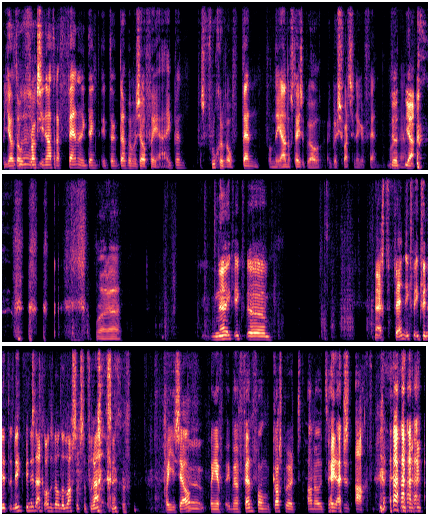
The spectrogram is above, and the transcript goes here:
Je had het over. Frank Sinatra fan. En ik, denk, ik dacht- bij mezelf van ja, ik, ben, was vroeger wel fan van de... Ja, nog steeds ook wel. Ik ben Schwarzenegger fan. Maar, Dat, eh, ja, maar eh, nee, ik... ik eh, nou, echt fan. Ik, vind- ik, vind het, ik vind het eigenlijk altijd wel de lastigste vraag. van jezelf? Eh, Van je, ik ben fan van Casper anno 2008.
